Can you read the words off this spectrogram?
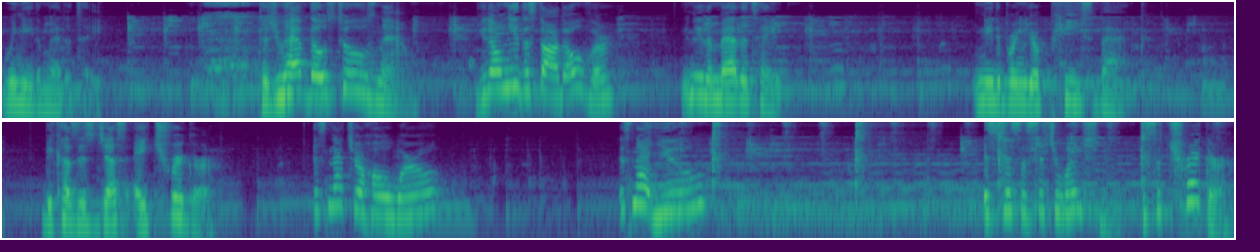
We need to meditate. Because you have those tools now. You don't need to start over. You need to meditate. You need to bring your peace back because it's just a trigger. It's not your whole world. It's not you. It's just a situation. It's a trigger.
